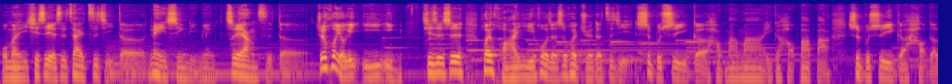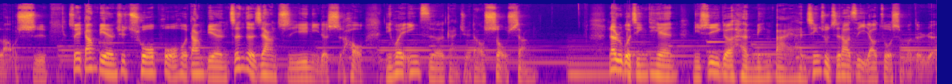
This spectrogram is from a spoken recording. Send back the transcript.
我们其实也是在自己的内心里面这样子的，就会有一个疑影，其实是会怀疑，或者是会觉得自己是不是一个好妈妈，一个好爸爸，是不是一个好的老师。所以当别人去戳破，或当别人真的这样质疑你的时候，你会因此而感觉到受伤。那如果今天你是一个很明白、很清楚知道自己要做什么的人，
